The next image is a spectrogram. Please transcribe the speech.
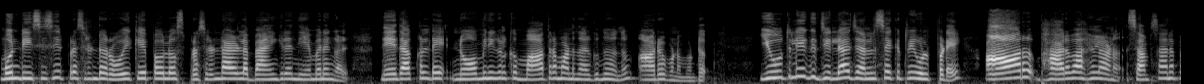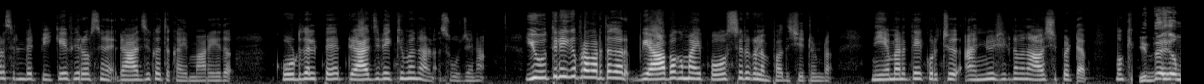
മുൻ D C C president Roy K Paulose പ്രസിഡന്റായുള്ള ബാങ്കിലെ നിയമനങ്ങൾ നേതാക്കളുടെ നോമിനികൾക്ക് മാത്രമാണ് നൽകുന്നതെന്നും ആരോപണമുണ്ട്. യൂത്ത് ലീഗ് ജില്ലാ ജനറൽ സെക്രട്ടറി ഉൾപ്പെടെ ആറ് ഭാരവാഹികളാണ് സംസ്ഥാന പ്രസിഡന്റ് പി കെ ഫിറോസിന് രാജിക്കത്ത് കൈമാറിയത്. കൂടുതൽ പേർ രാജിവെക്കുമെന്നാണ് സൂചന. യൂത്ത് ലീഗ് പ്രവർത്തകർ വ്യാപകമായി പോസ്റ്ററുകളും പതിച്ചിട്ടുണ്ട്. നിയമനത്തെക്കുറിച്ച് അന്വേഷിക്കണമെന്നാവശ്യപ്പെട്ട് മുഖ്യ ഇദ്ദേഹം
